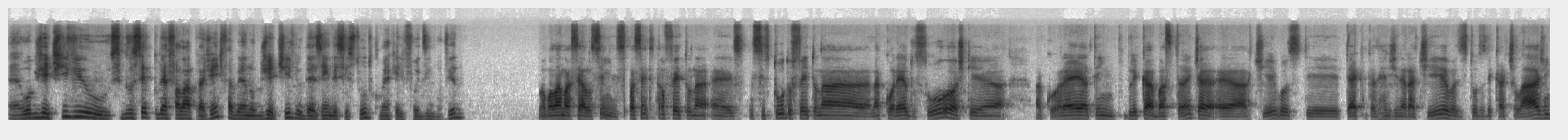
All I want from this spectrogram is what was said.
é, o objetivo, se você puder falar para a gente, Fabiano, o objetivo e o desenho desse estudo, como é que ele foi desenvolvido? Vamos lá, Marcelo. Sim, esse paciente então feito na, é, esse estudo feito na, na Coreia do Sul, acho que a, a Coreia tem publica bastante é, é, artigos de técnicas regenerativas, estudos de cartilagem.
